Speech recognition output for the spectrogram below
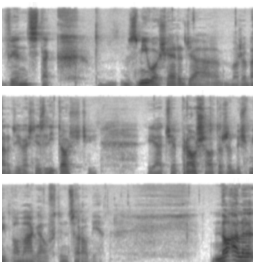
więc tak z miłosierdzia, może bardziej właśnie z litości, ja Cię proszę o to, żebyś mi pomagał w tym, co robię. No ale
